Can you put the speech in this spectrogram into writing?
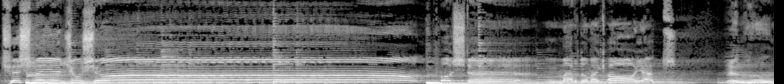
چشمه جوشان پشت مردمک آیت پنهان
